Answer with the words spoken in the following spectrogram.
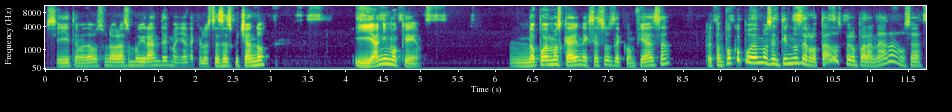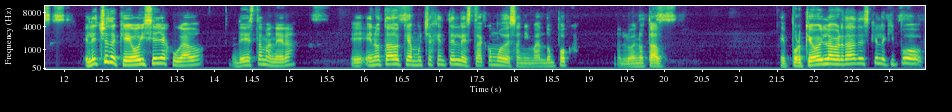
sí, te mandamos un abrazo muy grande mañana que lo estés escuchando. Y ánimo que no podemos caer en excesos de confianza, pero tampoco podemos sentirnos derrotados, pero para nada. O sea, el hecho de que hoy se haya jugado de esta manera, eh, he notado que a mucha gente le está como desanimando un poco. Lo he notado. Eh, porque hoy la verdad es que el equipo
